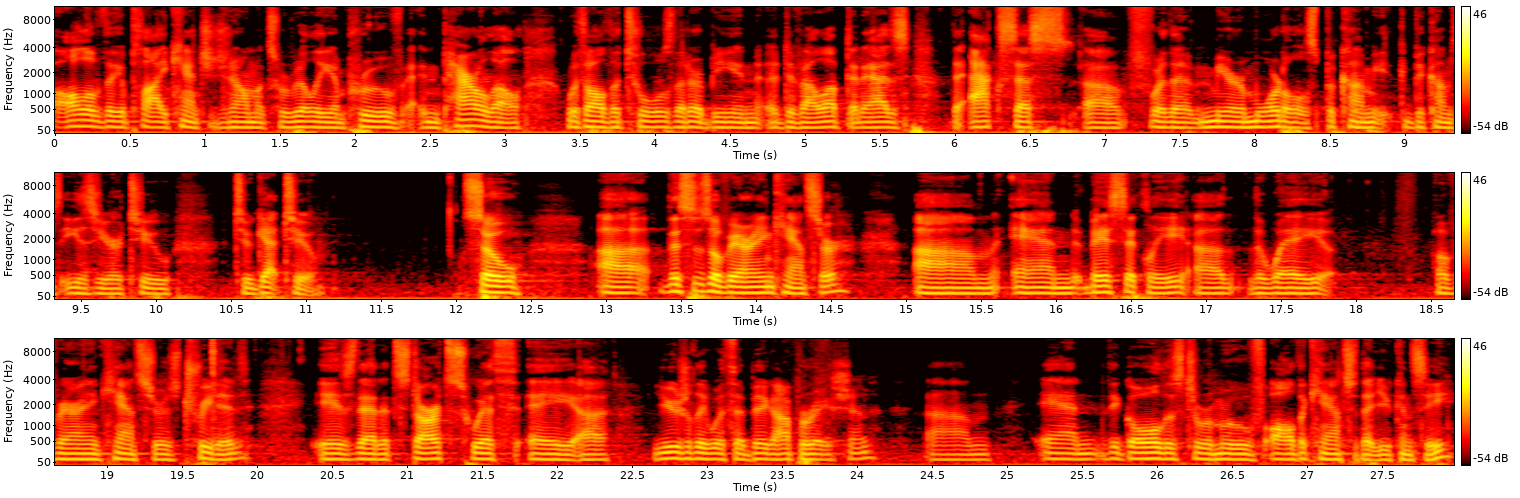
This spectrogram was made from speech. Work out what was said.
all of the applied cancer genomics will really improve in parallel with all the tools that are being uh, developed and as the access uh, for the mere mortals become, becomes easier to, to get to. So uh, this is ovarian cancer. Um, and basically, uh, the way ovarian cancer is treated is that it starts with a uh, usually with a big operation. Um, and the goal is to remove all the cancer that you can see.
